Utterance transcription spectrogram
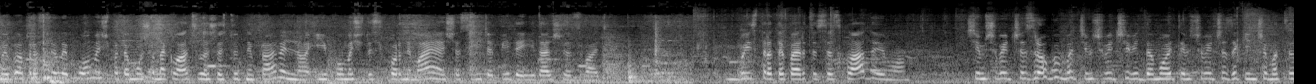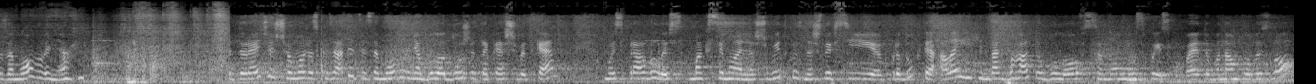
Ми попросили допомогу, тому що наклацали щось тут неправильно, і допомоги до сих пор немає. Зараз Вітя піде і далі звати. Бистро тепер це все складуємо. Чим швидше зробимо, чим швидше віддамо, тим швидше закінчимо це замовлення. До речі, що можу сказати, це замовлення було дуже таке швидке. Ми справились максимально швидко, знайшли всі продукти, але їх не так багато було в самому списку. Тому нам повезло.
